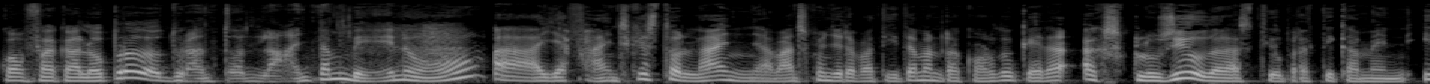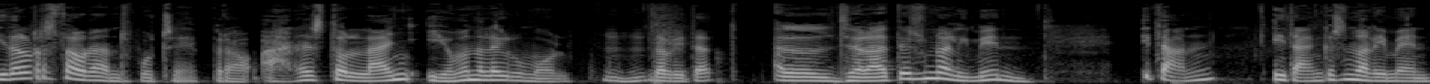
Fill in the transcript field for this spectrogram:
quan fa calor, però durant tot l'any també, no? Uh, ja fa anys que és tot l'any. Abans, quan jo era petita, me'n recordo que era exclusiu de l'estiu, pràcticament. I dels restaurants, potser. Però ara és tot l'any i jo me n'alegro molt, uh -huh. de veritat. El gelat és un aliment. I tant. I tant que és un aliment.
